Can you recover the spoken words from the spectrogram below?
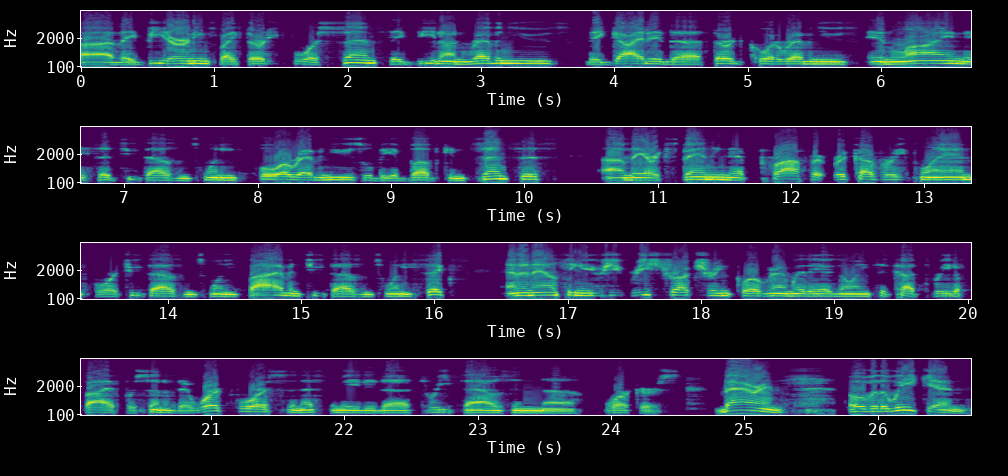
Uh, they beat earnings by 34 cents. They beat on revenues. They guided uh, third quarter revenues in line. They said 2024 revenues will be above consensus. Um, they are expanding their profit recovery plan for 2025 and 2026 and announcing a restructuring program where they are going to cut 3 to 5% of their workforce, an estimated uh, 3,000 uh, workers. Barron's over the weekend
